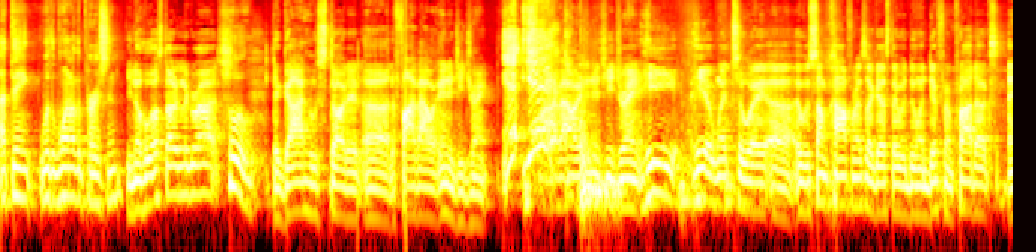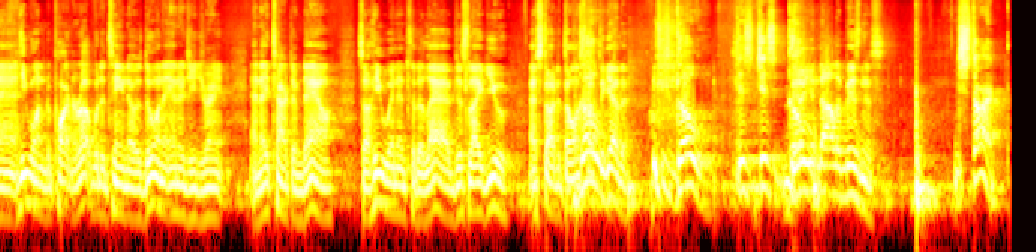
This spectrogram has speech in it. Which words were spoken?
I think with one other person. You know who else started in the garage? Who? The guy who started uh, the five hour energy drink. Yeah, yeah. Five Hour energy drink. He he went to a uh, it was some conference. I guess they were doing different products, and he wanted to partner up with a team that was doing an energy drink, and they turned him down. So he went into the lab just like you and started throwing Go. stuff together. Just go. Just, just go. Billion dollar business. Start.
